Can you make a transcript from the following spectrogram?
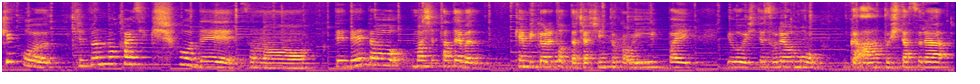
結構自分の解析手法でそのでデータを、まあ、し例えば顕微鏡で撮った写真とかをいっぱい用意してそれをもうガーッとひたすら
